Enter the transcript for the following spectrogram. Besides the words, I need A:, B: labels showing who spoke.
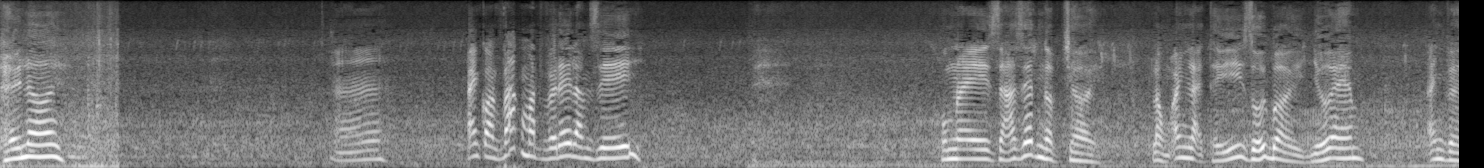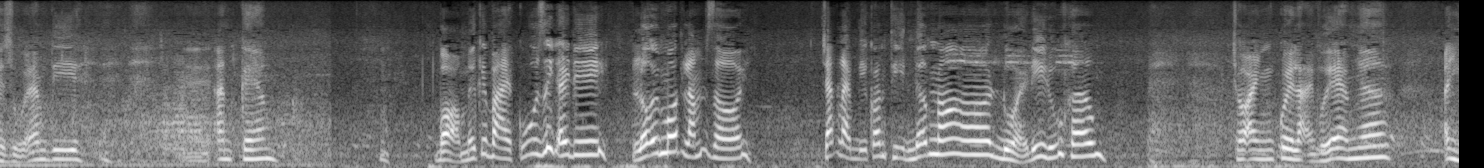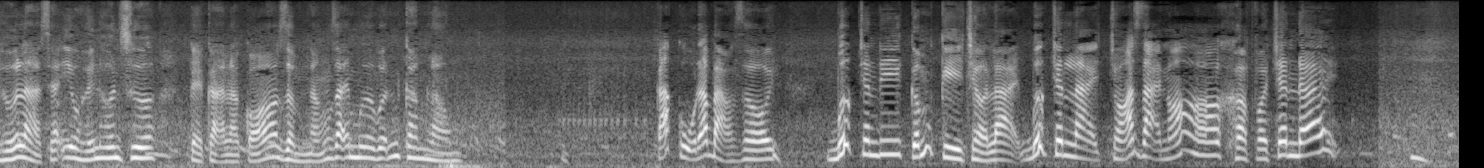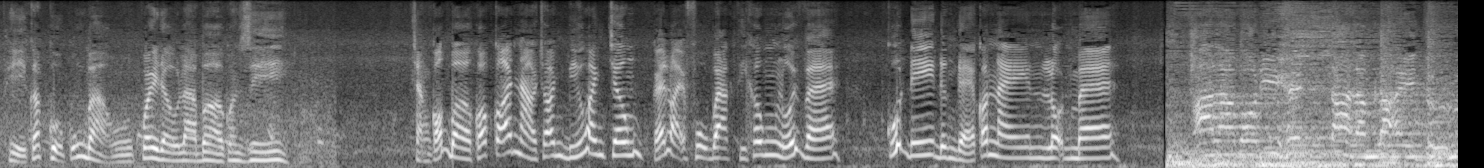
A: Hến ơi À Anh còn vác mặt về đây làm gì? Hôm nay giá rét ngập trời Lòng anh lại thấy dối bời nhớ em. Anh về rủ em đi ờ, Ăn kem. Bỏ mấy cái bài cũ dích ấy đi Lỗi mốt lắm rồi. Chắc lại bị con thị nỡm nó đuổi đi đúng không? Cho anh quay lại với em nhá anh hứa là sẽ yêu hến hơn xưa, Kể cả là có dầm nắng dãi mưa vẫn cam lòng. Các cụ đã bảo rồi, Bước chân đi cấm kỳ trở lại, Bước chân lại chó dại nó khập vào chân đấy. Thì các cụ cũng bảo quay đầu là bờ còn gì? Chẳng có bờ có cõi nào cho anh biếu anh trông, Cái loại phụ bạc thì không lối về. Cút đi, đừng để con này lộn mề.
B: Ta là bỏ đi hết, ta làm lại từ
